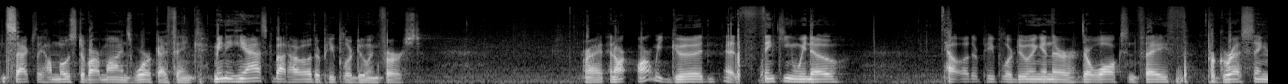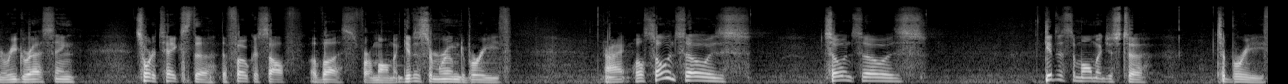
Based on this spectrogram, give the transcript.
It's actually how most of our minds work, I think. Meaning he asks about how other people are doing first. Right? And aren't we good at thinking we know how other people are doing in their, their walks in faith, progressing, regressing? sort of takes the, the focus off of us for a moment, gives us some room to breathe. All right? Well, so and so is so and so is gives us a moment just to, to breathe.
